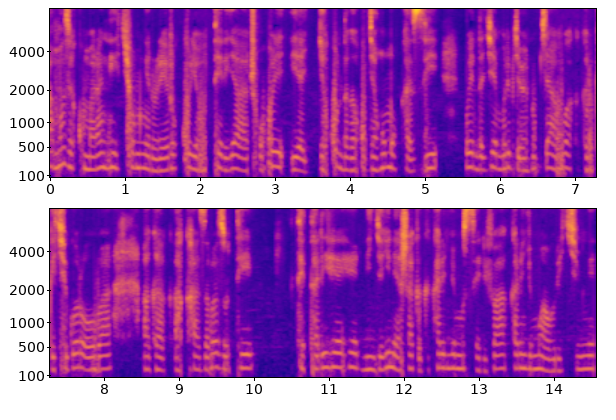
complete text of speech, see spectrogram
amaze kumara nk'icyumweru rero kuri iyo hoteli yacu kuko ya- yakundaga kujya nko mu kazi wenda agiye muri ibyo bintu byabo akagaruka ikigoroba akaza abaza uti teta ari hehe? Ni njye nyine yashakaga ko ari njye umuseriva ko ari njye umuha buri kimwe.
